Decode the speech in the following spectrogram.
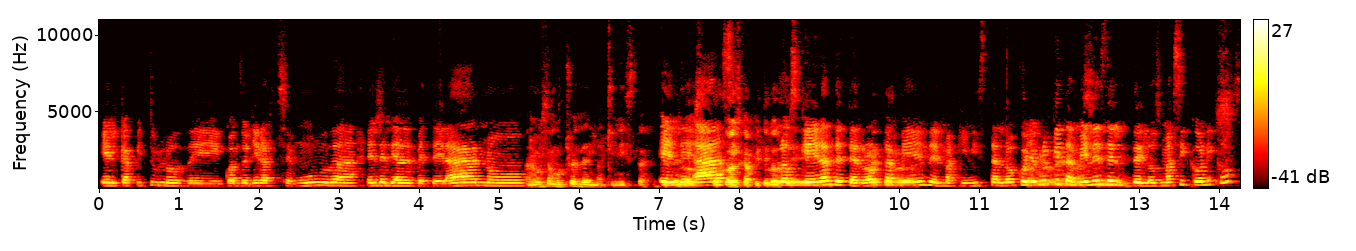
el capítulo de cuando Gerard se muda, el del día del veterano. A mí me gusta mucho el del maquinista. El de, los, ah, capítulos los que eran de terror, también, del maquinista loco. Yo creo que también es de, de los más icónicos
